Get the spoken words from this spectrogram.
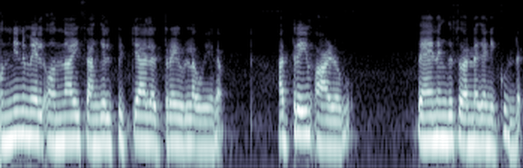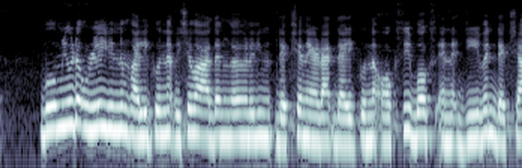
ഒന്നിനുമേൽ ഒന്നായി സങ്കല്പിച്ചാൽ അത്രയുള്ള ഉയരം. അത്രയും ആഴവും പേനങ്ക് സ്വർണഖനിക്കുണ്ട് ഭൂമിയുടെ ഉള്ളിൽ നിന്നും വലിക്കുന്ന വിഷവാതകങ്ങളിൽ രക്ഷ നേടാൻ ധരിക്കുന്ന ഓക്സിബോക്സ് എന്ന ജീവൻ രക്ഷാ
